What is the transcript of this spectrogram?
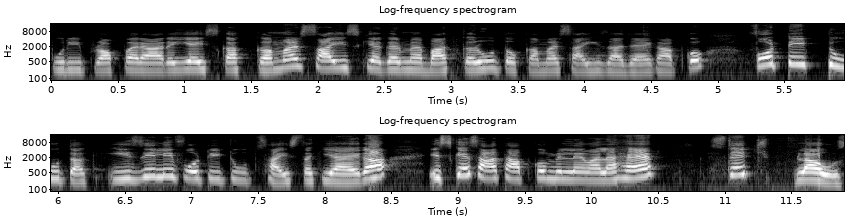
पूरी प्रॉपर आ रही है। इसका कमर साइज़ की अगर मैं बात करूँ तो कमर साइज़ आ जाएगा आपको। 42 तक इजीली 42 साइज़ तक ही आएगा। इसके साथ आपको मिलने वाला है स्टिच ब्लाउज।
